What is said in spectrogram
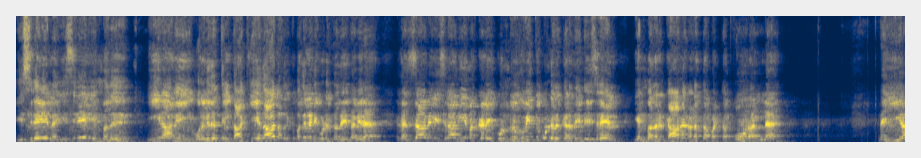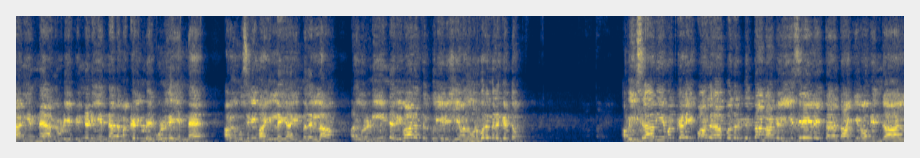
இஸ்ரேல் இஸ்ரேல் என்பது ஈரானை ஒரு விதத்தில் தாக்கியதால் அதற்கு பதிலடி கொடுத்ததே தவிர கசாவில் இஸ்லாமிய மக்களை கொன்று குவித்துக் கொண்டிருக்கிறது இந்த இஸ்ரேல் என்பதற்காக நடத்தப்பட்ட போர் அல்ல. இந்த ஈரான் என்ன அதனுடைய பின்னணி என்ன அந்த மக்களினுடைய கொள்கை என்ன அவங்க முஸ்லீமா இல்லையா என்பதெல்லாம் அது ஒரு நீண்ட விவாதத்திற்குரிய விஷயம். அது ஒருபுறம் இருக்கட்டும். அப்ப இஸ்லாமிய மக்களை பாதுகாப்பதற்குத்தான் நாங்கள் இஸ்ரேலை தாக்கினோம் என்றால்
